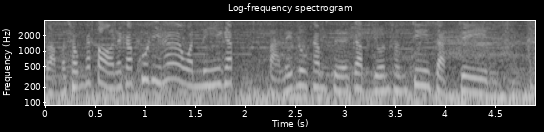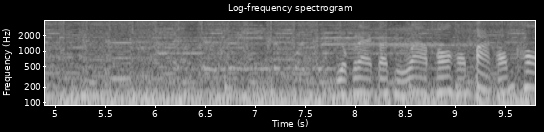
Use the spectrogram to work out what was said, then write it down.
กลับมาชมกันต่อนะครับคู่ที่ 5 วันนี้ครับสานิทลูกคำเสือกับยวนเพิงจี้จากจีน ยกแรกก็ถือว่าพอหอมปากหอมคอ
